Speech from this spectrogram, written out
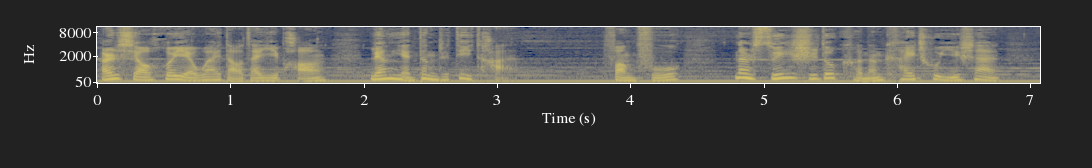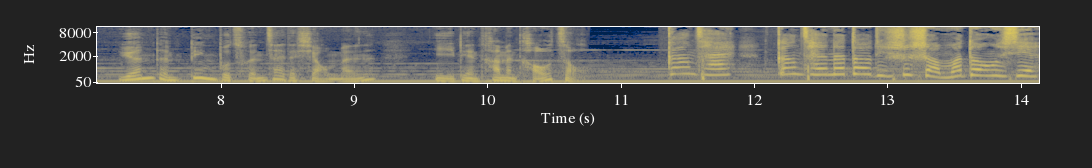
而小辉也歪倒在一旁，两眼瞪着地毯，仿佛那儿随时都可能开出一扇原本并不存在的小门。以便他们逃走。刚才，刚才那到底是什么东西？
